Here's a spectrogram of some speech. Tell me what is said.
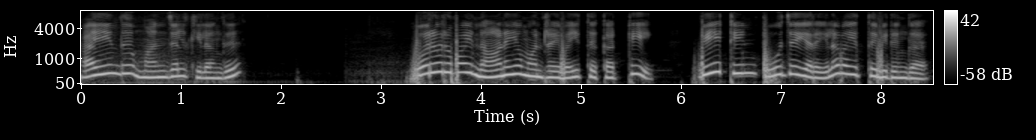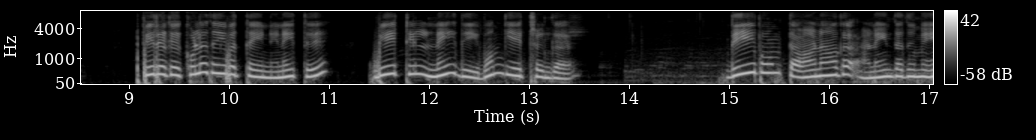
ஐந்து மஞ்சள் கிழங்கு ஒரு ரூபாய் நாணயம் ஒன்றை வைத்து கட்டி வீட்டின் பூஜை அறையில் வைத்து விடுங்க. பிறகு குலதெய்வத்தை நினைத்து வீட்டில் நெய் தீபம் ஏற்றுங்க. தீபம் தானாக அணைந்ததுமே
